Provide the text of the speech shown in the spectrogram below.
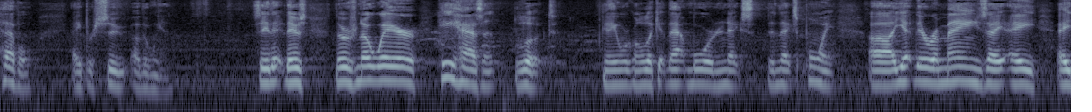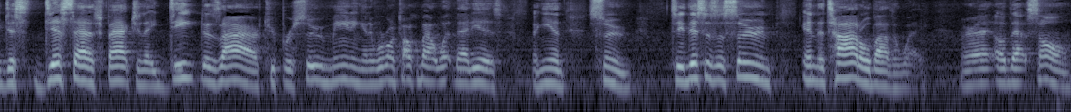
Hevel, a pursuit of the wind. See, there's there's nowhere he hasn't looked. Okay, we're going to look at that more in the next the next point. Uh, yet there remains a a, a dis- dissatisfaction, a deep desire to pursue meaning, and we're going to talk about what that is again soon. See, this is assumed in the title, by the way, all right, of that song.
